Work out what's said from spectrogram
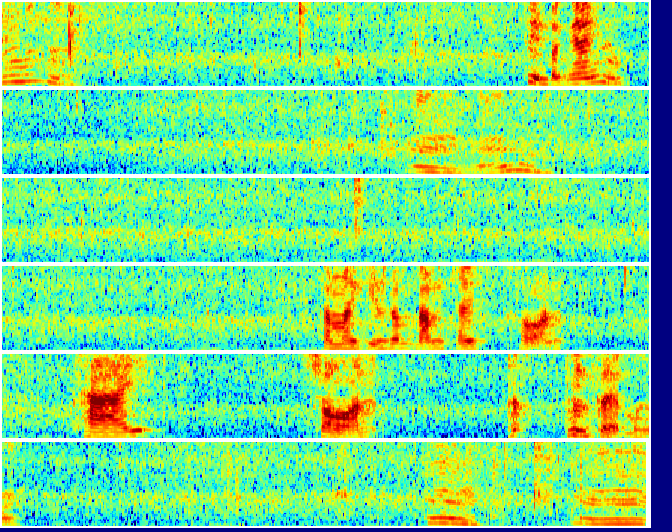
อืมกลิ่นแบบง่ายหนึงอืมทำไมกินส้มตำใช้ช้อน ใช้ ช้อนมันแสบมือ อืม อืม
